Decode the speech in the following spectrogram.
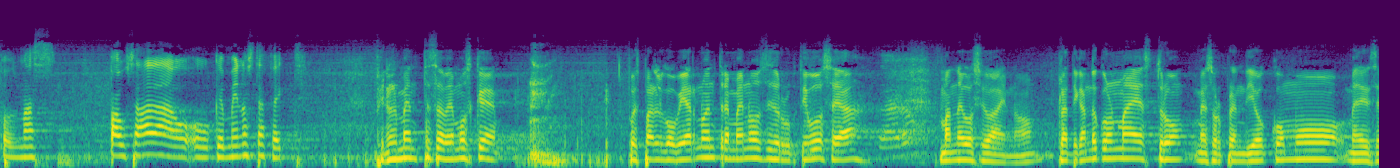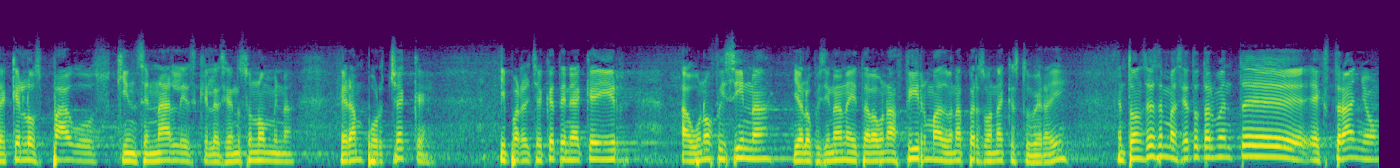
pues, más pausada o, que menos te afecte? Finalmente sabemos que pues para el gobierno entre menos disruptivo sea, más negocio hay, ¿no? Platicando con un maestro, me sorprendió cómo me decía que los pagos quincenales que le hacían de su nómina eran por cheque. Y para el cheque tenía que ir a una oficina y a la oficina necesitaba una firma de una persona que estuviera ahí. Entonces se me hacía totalmente extraño,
